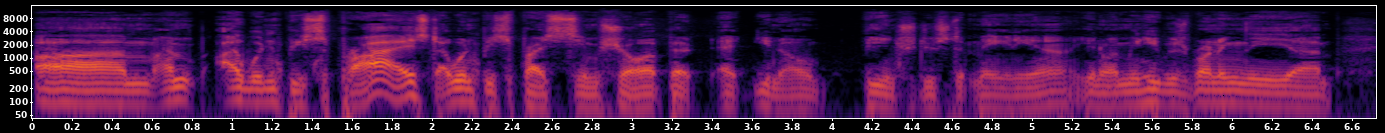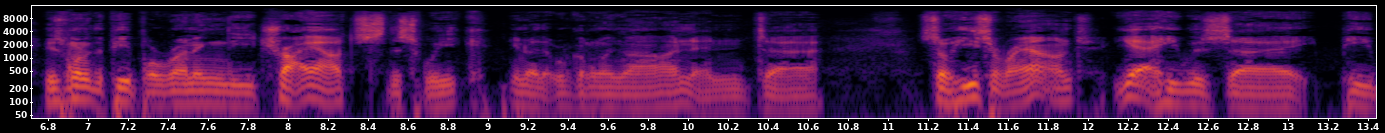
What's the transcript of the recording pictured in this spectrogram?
Um, I'm. I wouldn't be surprised. I wouldn't be surprised to see him show up at, at you know, be introduced at Mania. You know, I mean, he was running the. Um, he was one of the people running the tryouts this week. You know, that were going on, and uh, so he's around. Yeah, he was. Uh, he.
